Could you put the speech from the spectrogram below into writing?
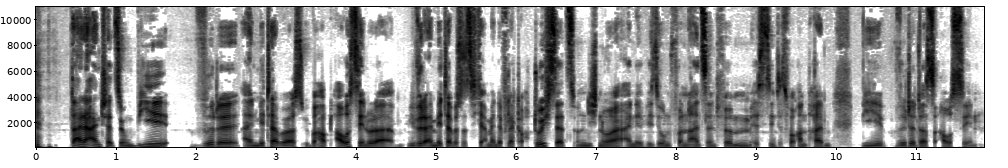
Deine Einschätzung, wie würde ein Metaverse überhaupt aussehen oder wie würde ein Metaverse, das sich am Ende vielleicht auch durchsetzt und nicht nur eine Vision von einzelnen Firmen ist, die das vorantreiben, wie würde das aussehen?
